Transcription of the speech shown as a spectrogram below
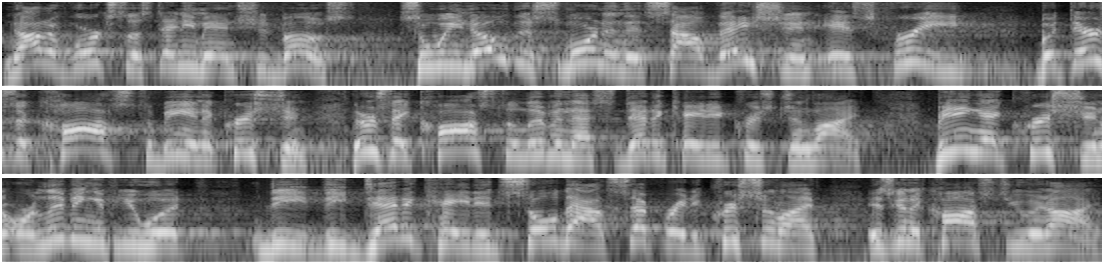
not of works, lest any man should boast. So we know this morning that salvation is free, but there's a cost to being a Christian. There's a cost to living that dedicated Christian life. Being a Christian, or living, if you would, the, the dedicated, sold out, separated Christian life is going to cost you and I.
